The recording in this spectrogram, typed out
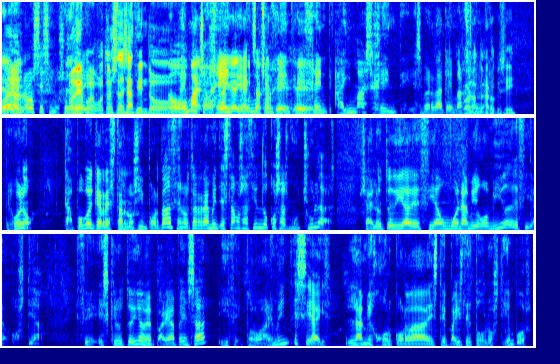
bueno, ¿eh? no lo sé si nosotros... Joder, hay- pues vosotros estáis haciendo... No, hay mucha gente, hay hay, mucha mucha gente, gente, hay gente, hay más gente, es verdad que hay más bueno, gente. claro que sí. Pero bueno, tampoco hay que restarnos Mm. importancia. Nosotros realmente estamos haciendo cosas muy chulas. O sea, el otro día decía un buen amigo mío, decía, hostia, dice, es que el otro día me paré a pensar y dice, probablemente seáis la mejor cordada de este país de todos los tiempos.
